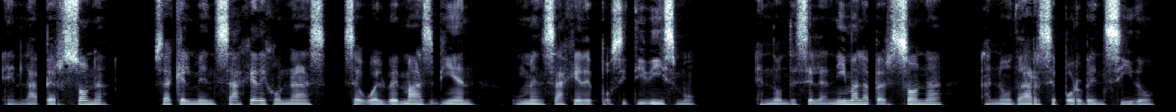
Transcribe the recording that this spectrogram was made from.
en la persona, o sea que el mensaje de Jonás se vuelve más bien un mensaje de positivismo, en donde se le anima a la persona a no darse por vencido,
